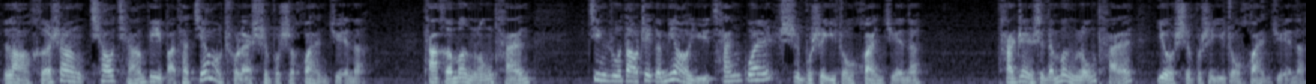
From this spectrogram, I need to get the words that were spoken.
老和尚敲墙壁把他叫出来，是不是幻觉呢？他和梦龙潭进入到这个庙宇参观，是不是一种幻觉呢？他认识的梦龙潭又是不是一种幻觉呢？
